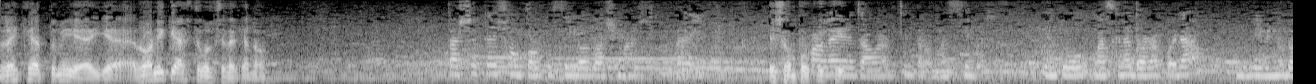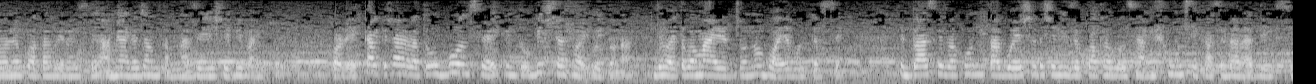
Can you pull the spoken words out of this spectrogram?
রেখে তুমি ইয়ে, রনিকে আসতে বলছিলে কেন? তার সাথে সম্পর্ক ছিল দশ মাস তাই এই সম্পর্ক কি? পালায়ে যাওয়ার চিন্তা ভাবনা ছিল। কিন্তু মাঝখানে ধরা পড়া বিভিন্ন ধরনের কথা বের হয়েছে। আমি আগে জানতাম না যে সে বিবাহিত পরে কালকে সারা রাত বলছে কিন্তু বিশ্বাস হয় হইতো না যে হয়তো বা মায়ের জন্য ভয়ে বলতেছে। কিন্তু আজকে যখন তার বইয়ের সাথে সে নিজের কথা বলছে আমি শুনছি কাছে দাঁড়া দেখছি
